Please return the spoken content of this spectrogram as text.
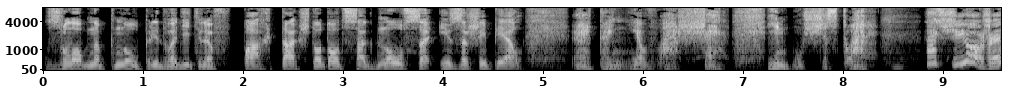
злобно пнул предводителя в пах так, что тот согнулся и зашипел. «Это не ваше имущество! А чье же?»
